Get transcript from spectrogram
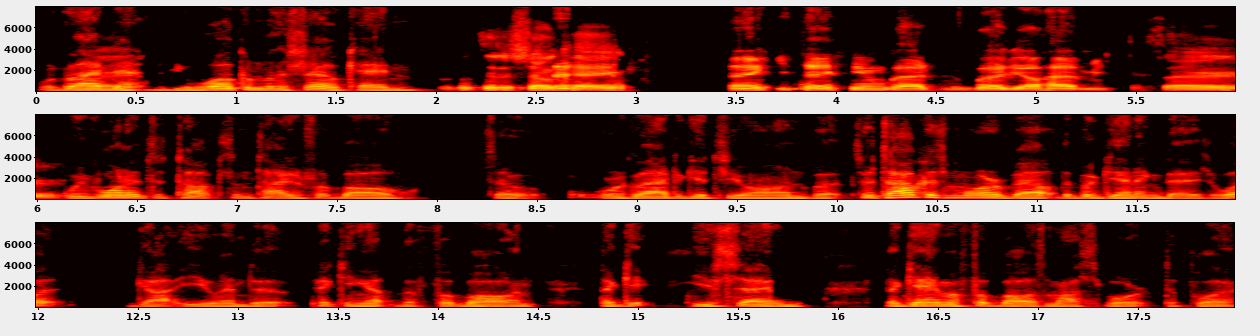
We're glad to have you. Welcome to the show, Caden. Welcome to the show, Kay. Thank you, thank you. I'm glad I'm glad y'all had me. Yes, sir. We've wanted to talk some Tiger football, so we're glad to get you on. But so, talk us more about the beginning days. What got you into picking up the football and the you saying the game of football is my sport to play?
